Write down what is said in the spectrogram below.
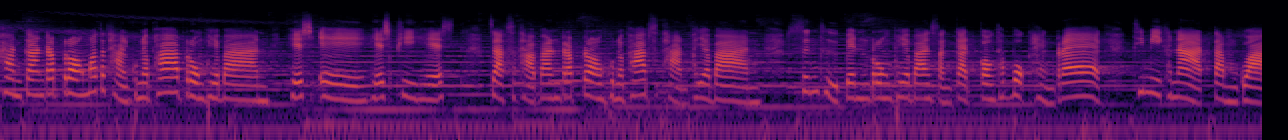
ผ่านการรับรองมาตรฐานคุณภาพโรงพยาบาล HA HPH จากสถาบันรับรองคุณภาพสถานพยาบาล ซึ่งถือเป็นโรงพยาบาลสังกัดกองทัพบกแห่งแรก ที่มีขนาดต่ำกว่า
